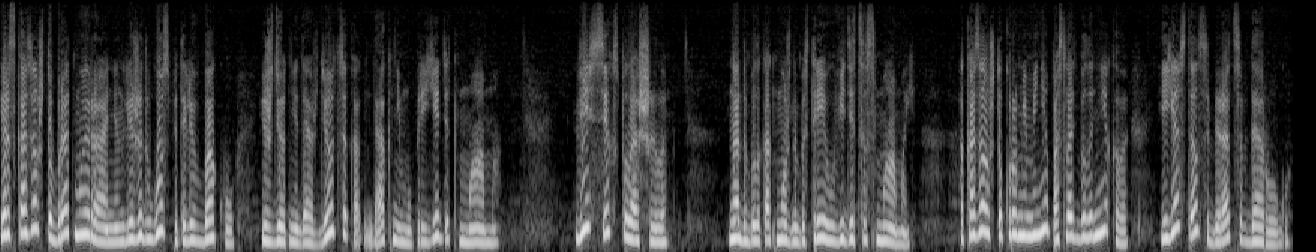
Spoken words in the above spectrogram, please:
и рассказал, что брат мой ранен, лежит в госпитале в Баку и ждет не дождется, когда к нему приедет мама. Весь всех сполошило. Надо было как можно быстрее увидеться с мамой. Оказалось, что кроме меня послать было некого, и я стал собираться в дорогу.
